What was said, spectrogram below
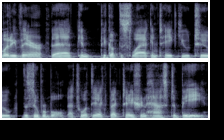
somebody there that can pick up the slack and take you to the Super Bowl. That's what the expectation has to be.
